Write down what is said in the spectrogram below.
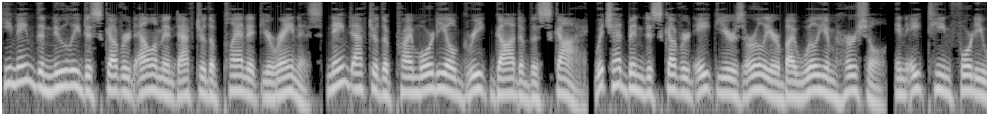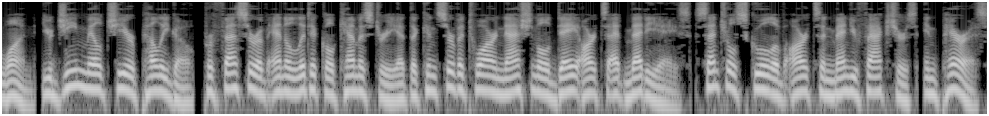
He named the newly discovered element after the planet Uranus named after the primordial Greek god of the sky, which had been discovered eight years earlier by William Herschel. In 1841, Eugene Melchior Péligot, professor of analytical chemistry at the Conservatoire National des Arts et Métiers Central School of Arts and Manufactures in Paris,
